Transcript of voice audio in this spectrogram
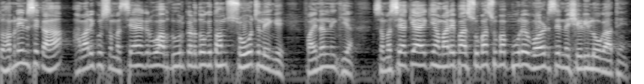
तो हमने इनसे कहा, हमारी कुछ समस्या है, अगर वो आप दूर कर दोगे तो हम सोच लेंगे फाइनल नहीं किया। समस्या क्या है कि हमारे पास सुबह सुबह पूरे वर्ल्ड से नशेड़ी लोग आते हैं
